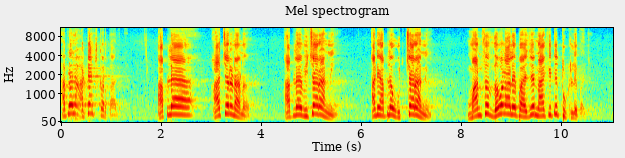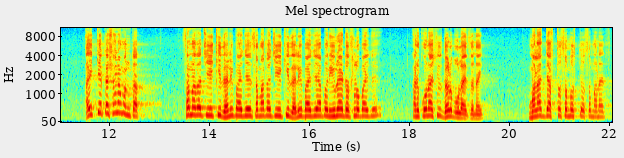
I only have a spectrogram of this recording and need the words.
आपल्याला अटॅच करता आले. आपल्या आचरणानं आपल्या विचारांनी आणि आपल्या उच्चारांनी माणसं जवळ आले पाहिजे ना की ते तुटले पाहिजे. ऐक्य कशाला म्हणतात? समाजाची एकी झाली पाहिजे समाजाची एकी झाली पाहिजे आपण युनाईट असलो पाहिजे. आणि कोणाशीच धड बोलायचं नाही. मलाच जास्त समजते असं म्हणायचं.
